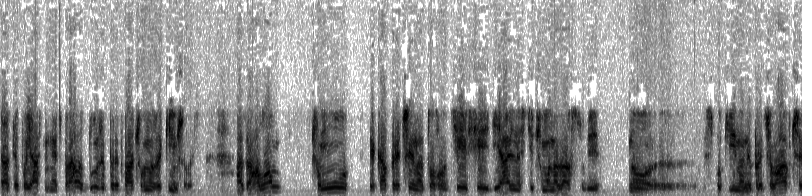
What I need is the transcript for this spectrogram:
дати пояснення. Справа дуже передбачувано закінчилась. А загалом, чому яка причина того цієї всієї діяльності, чому Назар собі ну е, спокійно не працював чи,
